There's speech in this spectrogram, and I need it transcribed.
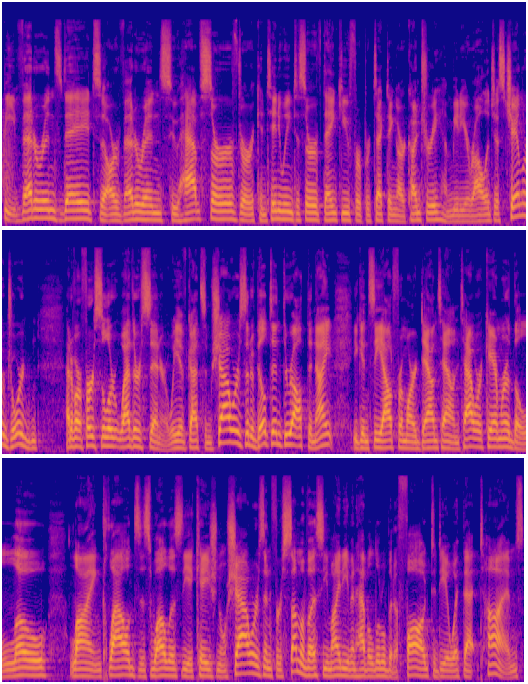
Happy Veterans Day to our veterans who have served or are continuing to serve. Thank you for protecting our country. I'm meteorologist Chandler Jordan out of our First Alert Weather Center. We have got some showers that have built in throughout the night. You can see out from our downtown tower camera the low lying clouds as well as the occasional showers. And for some of us, you might even have a little bit of fog to deal with at times,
